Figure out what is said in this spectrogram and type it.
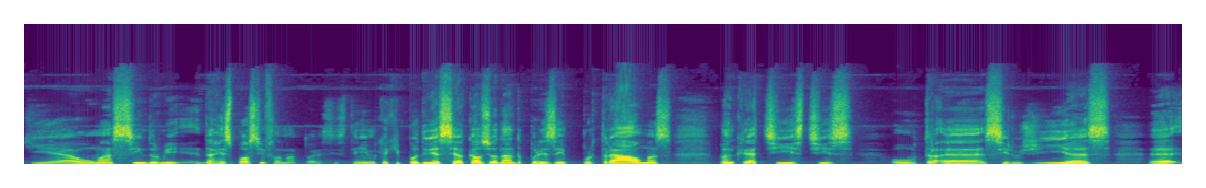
que é uma síndrome da resposta inflamatória sistêmica, que poderia ser ocasionada, por exemplo, por traumas, pancreatistes, ou é, cirurgias. É,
